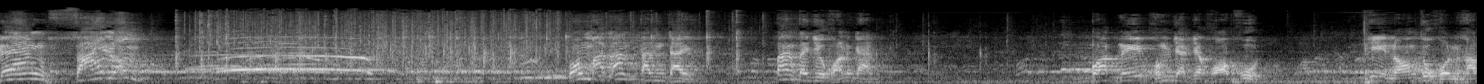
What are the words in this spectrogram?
แดงสายลม ผมอัดอั้นตันใจ ตั้งแต่อยู่ขอนแก่น บัดนี้ผมอยากจะขอพูด พี่น้องทุกคนครับ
